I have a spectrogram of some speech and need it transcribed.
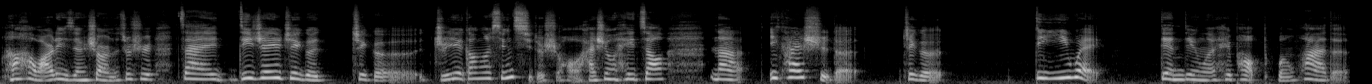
很好玩的一件事儿呢，就是在 DJ 这个这个职业刚刚兴起的时候，还是用黑胶。那一开始的这个。第一位奠定了 hip hop 文化的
